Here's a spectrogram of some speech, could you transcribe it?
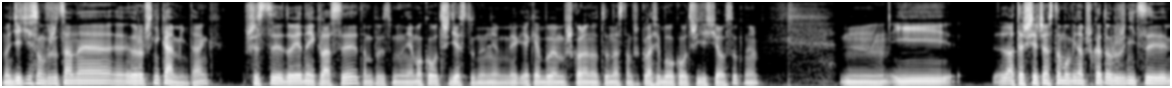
no dzieci są wrzucane y, rocznikami, tak? Wszyscy do jednej klasy, tam powiedzmy, nie wiem, około 30, no nie wiem, jak, jak ja byłem w szkole, no to nas tam w klasie było około 30 osób, nie? Mm, I a też się często mówi na przykład o różnicy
